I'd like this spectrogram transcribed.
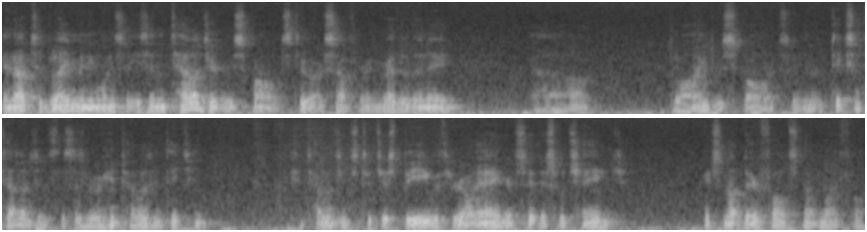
and not to blame anyone is, is an intelligent response to our suffering rather than a uh, blind response. You know, it takes intelligence. This is very intelligent teaching intelligence to just be with your own anger and say, this will change. It's not their fault, it's not my fault.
